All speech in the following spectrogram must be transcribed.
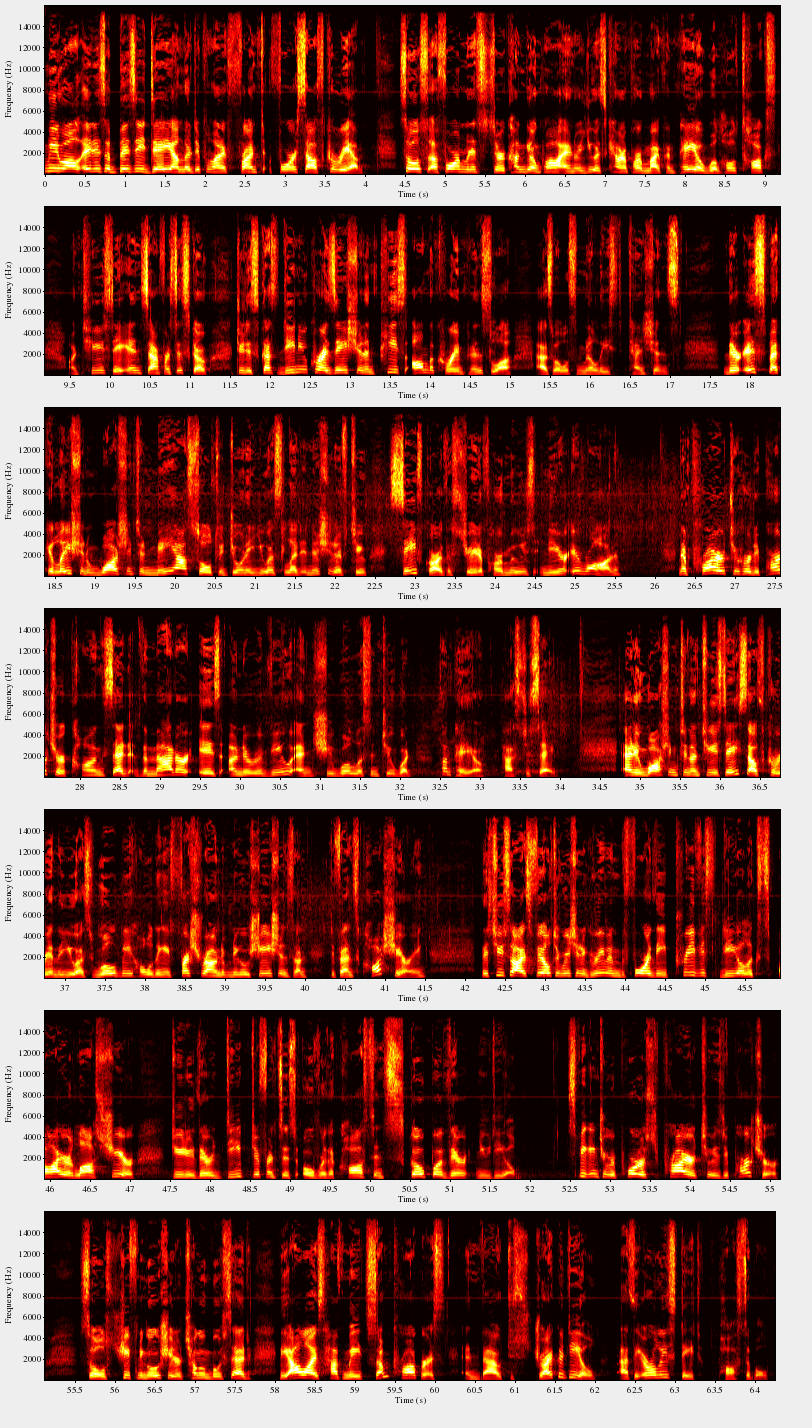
Meanwhile, it is a busy day on the diplomatic front for South Korea. Seoul's uh, Foreign Minister Kang Kyung-wha and her U.S. counterpart Mike Pompeo will hold talks on Tuesday in San Francisco to discuss denuclearization and peace on the Korean Peninsula, as well as Middle East tensions. There is speculation Washington may ask Seoul to join a U.S.-led initiative to safeguard the Strait of Hormuz near Iran. Now, prior to her departure, Kang said the matter is under review and she will listen to what Pompeo has to say. And in Washington on Tuesday, South Korea and the U.S. will be holding a fresh round of negotiations on defense cost sharing. The two sides failed to reach an agreement before the previous deal expired last year due to their deep differences over the cost and scope of their new deal. Speaking to reporters prior to his departure, Seoul's chief negotiator Jeong Eun-bo said the allies have made some progress and vowed to strike a deal at the earliest date possible.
